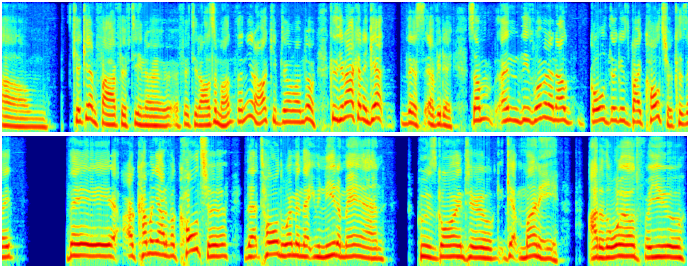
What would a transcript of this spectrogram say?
um, kick in five, fifteen, or fifty dollars a month, and you know I'll keep doing what I'm doing because you're not going to get this every day. Some and these women are now gold diggers by culture because they they are coming out of a culture that told women that you need a man who's going to get money out of the world for you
